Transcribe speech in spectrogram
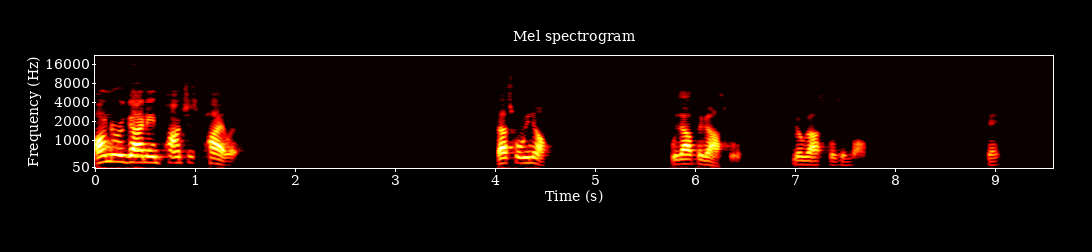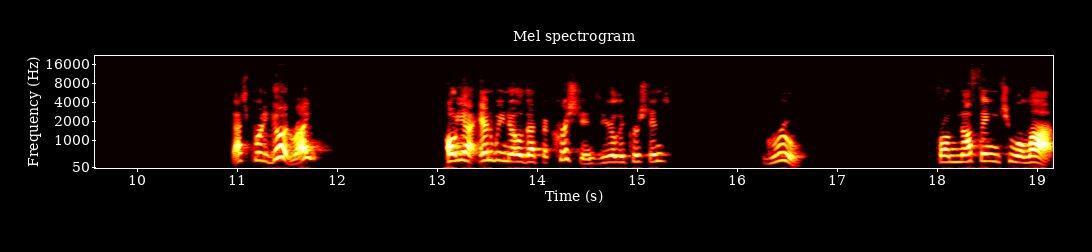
under a guy named Pontius Pilate. That's what we know. Without the Gospels. No Gospels involved. Okay? That's pretty good, right? Oh yeah, and we know that the Christians, the early Christians, grew. From nothing to a lot.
